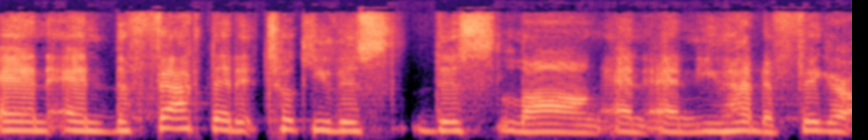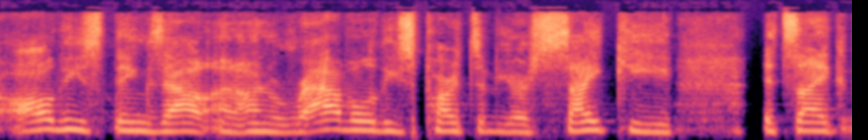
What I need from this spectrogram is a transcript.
And and the fact that it took you this this long and and you had to figure all these things out and unravel these parts of your psyche it's like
